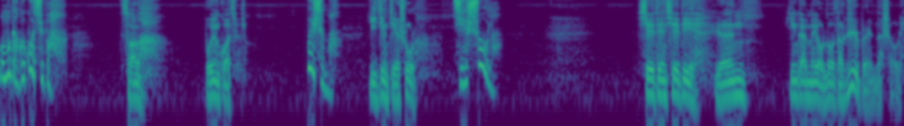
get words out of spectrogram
我们赶快过去吧。算了，不用过去了。为什么？已经结束了。结束了。谢天谢地，人应该没有落到日本人的手里。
